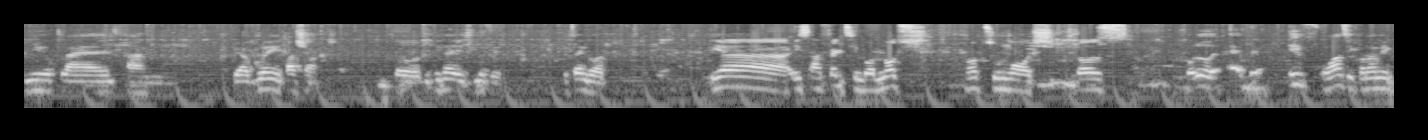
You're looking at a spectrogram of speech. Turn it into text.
new clients and we are growing in fashion. So the business is moving. We thank God. Yeah, it's affecting but not not too much because although every, if once economic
